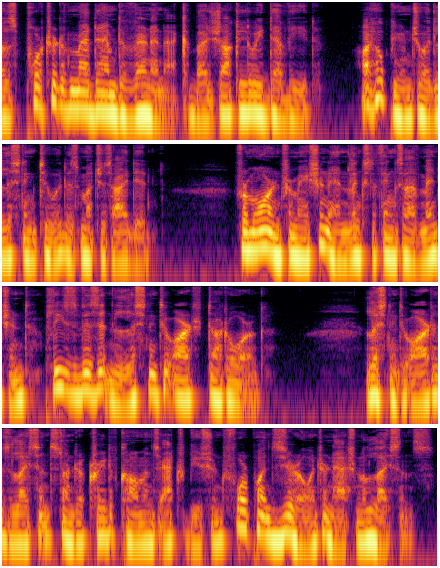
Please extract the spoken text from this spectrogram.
Was Portrait of Madame de Verninac by Jacques Louis David. I hope you enjoyed listening to it as much as I did. For more information and links to things I've mentioned, please visit listeningtoart.org. Listening to Art is licensed under Creative Commons Attribution 4.0 International License.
